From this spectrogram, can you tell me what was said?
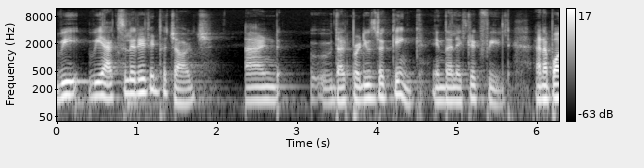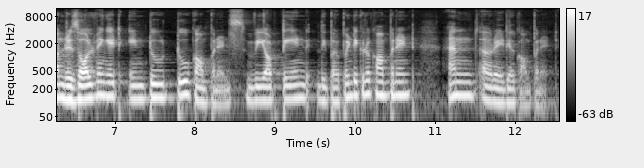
We, we accelerated the charge and that produced a kink in the electric field and upon resolving it into two components we obtained the perpendicular component and a radial component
